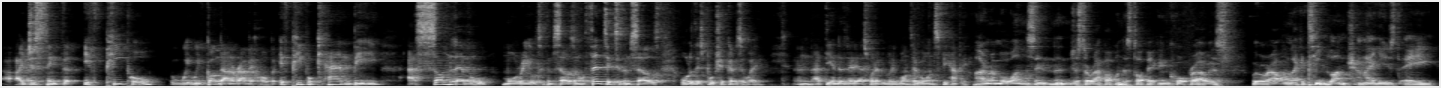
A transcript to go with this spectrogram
I just think that if people, we, we've gone down a rabbit hole, but if people can be at some level more real to themselves and authentic to themselves, all of this bullshit goes away. And at the end of the day, that's what everybody wants. Everyone wants to be happy. I remember once, in and just to wrap up on this topic, in corporate, I was we were out on like a team lunch, and I used a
